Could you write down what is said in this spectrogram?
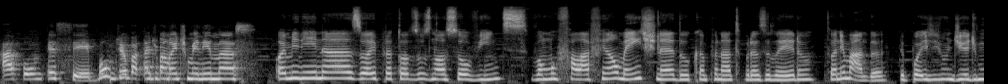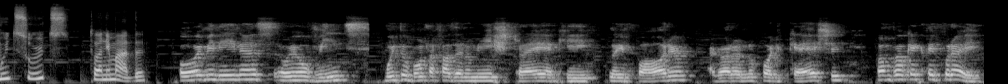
a acontecer. Bom dia, boa tarde, boa noite, meninas! Oi meninas, oi para todos os nossos ouvintes. Vamos falar finalmente, né, do Campeonato Brasileiro. Tô animada. Depois de um dia de muitos surtos, tô animada. Oi meninas, oi ouvintes. Muito bom estar tá fazendo minha estreia aqui no Empório, agora no podcast. Vamos ver o que, é que tem por aí.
